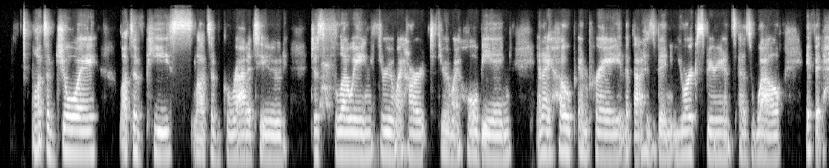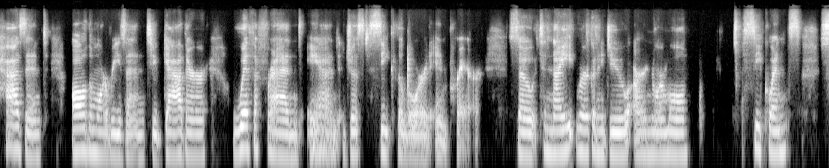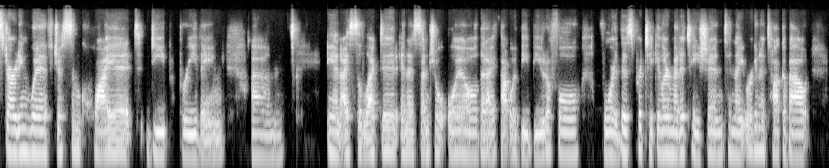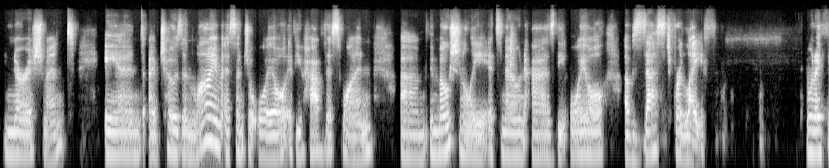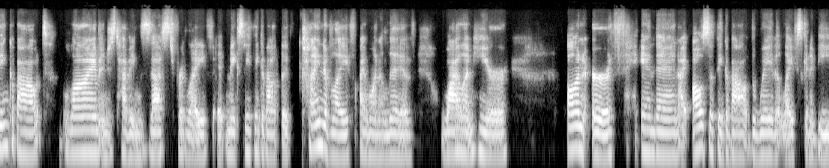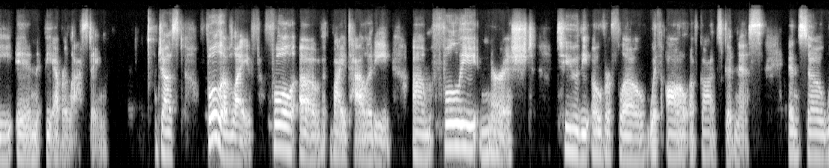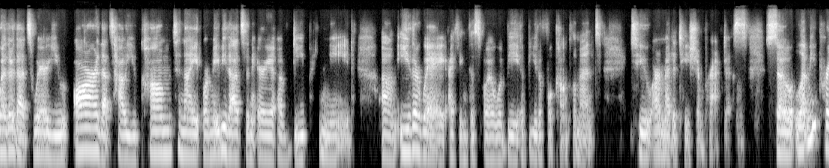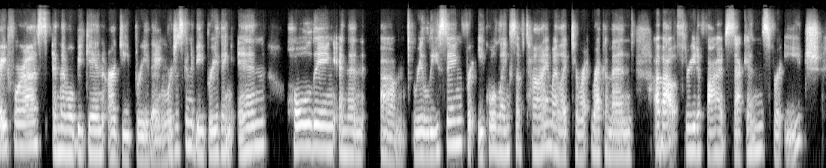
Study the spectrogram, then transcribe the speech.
lots of joy, lots of peace, lots of gratitude just flowing through my heart, through my whole being. And I hope and pray that that has been your experience as well. If it hasn't, all the more reason to gather with a friend and just seek the Lord in prayer. So tonight we're going to do our normal sequence, starting with just some quiet, deep breathing. Um, and I selected an essential oil that I thought would be beautiful for this particular meditation. Tonight, we're going to talk about nourishment. And I've chosen lime essential oil. If you have this one, um, emotionally, it's known as the oil of zest for life. When I think about lime and just having zest for life, it makes me think about the kind of life I want to live while I'm here on earth. And then I also think about the way that life's going to be in the everlasting, just full of life, full of vitality, um, fully nourished to the overflow with all of God's goodness. And so, whether that's where you are, that's how you come tonight, or maybe that's an area of deep need. Um, either way, I think this oil would be a beautiful complement to our meditation practice. So, let me pray for us, and then we'll begin our deep breathing. We're just going to be breathing in, holding, and then um, releasing for equal lengths of time. I like to re- recommend about three to five seconds for each.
